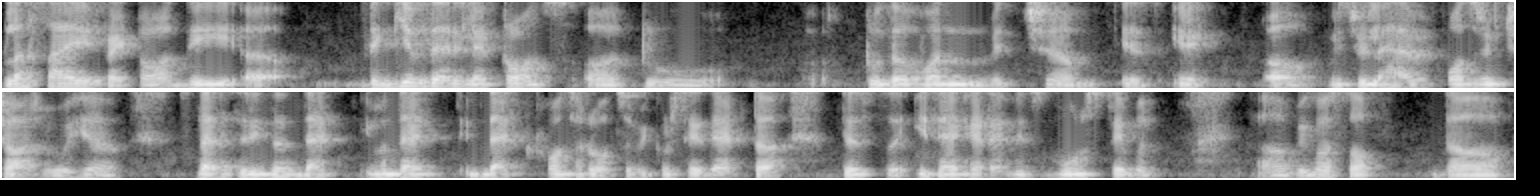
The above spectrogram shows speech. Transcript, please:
plus I effect or they uh, they give their electrons uh, to to the one which um, is uh, which will have a positive charge over here. So that is the reason that even that in that concept also we could say that uh, this ethyl cation is more stable uh, because of the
